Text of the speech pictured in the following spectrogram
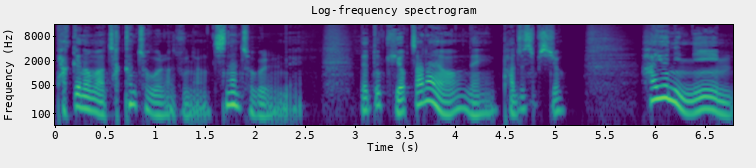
밖에 나오면 착한 척을 아주 그냥 친한 척을. 네. 근데 또 귀엽잖아요. 네. 봐주십시오. 하윤이님,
